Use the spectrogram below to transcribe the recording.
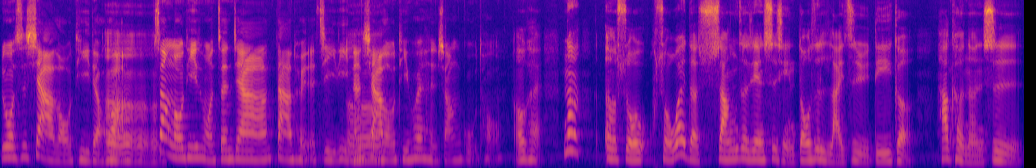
如果是下楼梯的话，嗯嗯嗯、上楼梯什么增加大腿的肌力，那、嗯、下楼梯会很伤骨头。OK，那呃所所谓的伤这件事情，都是来自于第一个，它可能是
